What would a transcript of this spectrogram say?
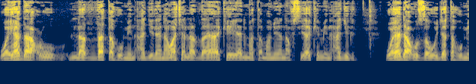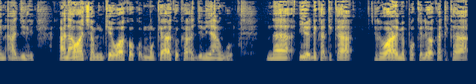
Wayadau ladhatahu min ajli. Anawacha ladha yake yani matamanio ya nafsi yake min ajli. Wayadau zawjatahu min ajli. Anawacha mke wako mke wako kwa ajili yangu. Na hiyo ni katika riwaya imepokelewa katika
